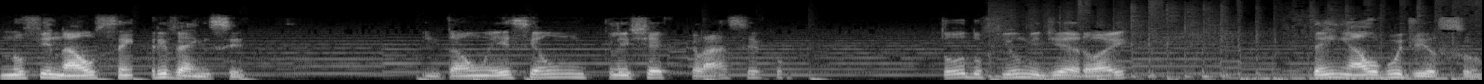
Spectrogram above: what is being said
no final sempre vence. Então esse é um clichê clássico. Todo filme de herói tem algo disso.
